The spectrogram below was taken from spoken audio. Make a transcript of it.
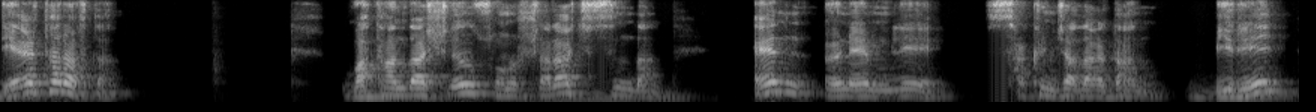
Diğer taraftan vatandaşlığın sonuçları açısından en önemli sakıncalardan biri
